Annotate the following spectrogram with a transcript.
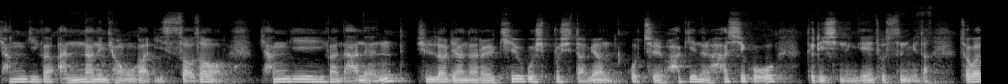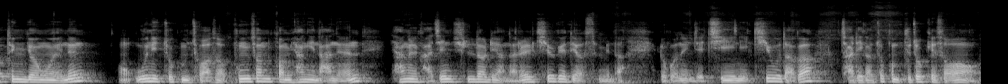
향기가 안 나는 경우가 있어서 향기가 나는 힐러리아나를 키우고 싶으시다면 꽃을 확인을 하시고 들이시는 게 좋습니다. 저 같은 경우에는 어, 운이 조금 좋아서 풍선껌 향이 나는 향을 가진 힐러리아나를 키우게 되었습니다. 요거는 이제 지인이 키우다가 자리가 조금 부족해서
